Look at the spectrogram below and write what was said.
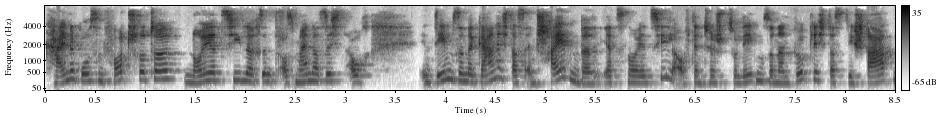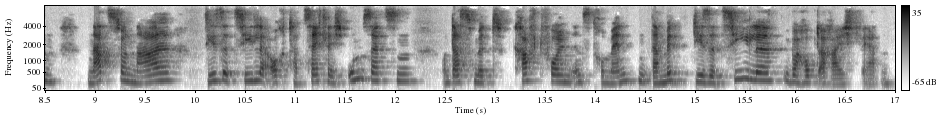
keine großen Fortschritte. Neue Ziele sind aus meiner Sicht auch in dem Sinne gar nicht das Entscheidende, jetzt neue Ziele auf den Tisch zu legen, sondern wirklich, dass die Staaten national diese Ziele auch tatsächlich umsetzen und das mit kraftvollen Instrumenten, damit diese Ziele überhaupt erreicht werden.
